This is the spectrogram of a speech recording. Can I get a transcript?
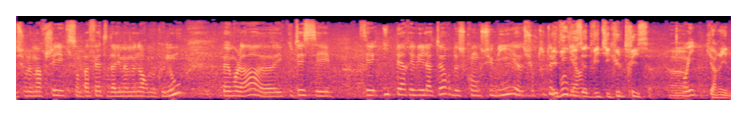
sur le marché qui ne sont pas faites dans les mêmes normes que nous. Ben voilà, écoutez, c'est c'est hyper révélateur de ce qu'on subit sur toute Et vous, vous êtes viticultrice, oui. Karine.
